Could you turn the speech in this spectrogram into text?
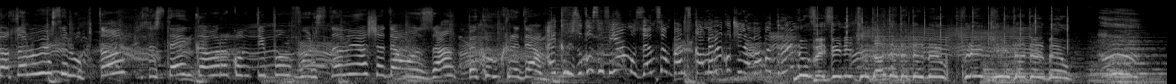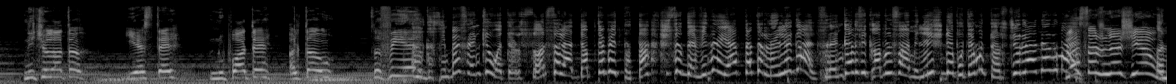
toată lumea se luptă, să stai în cameră cu un tip în vârstă nu e așa de amuzant pe cum credeam. Ai crezut că o să fie amuzant să împarți camera cu cineva bătrân? Nu vei fi niciodată tatăl meu! Frankie e tatăl meu! Niciodată Este, nu poate, al tău Să fie Îl găsim pe Frankie Watterson să-l adopte pe tata și să devină iar tatăl lui legal Frankie ar fi capul familiei și ne putem întoarce la normal Lasă ajunge și eu În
